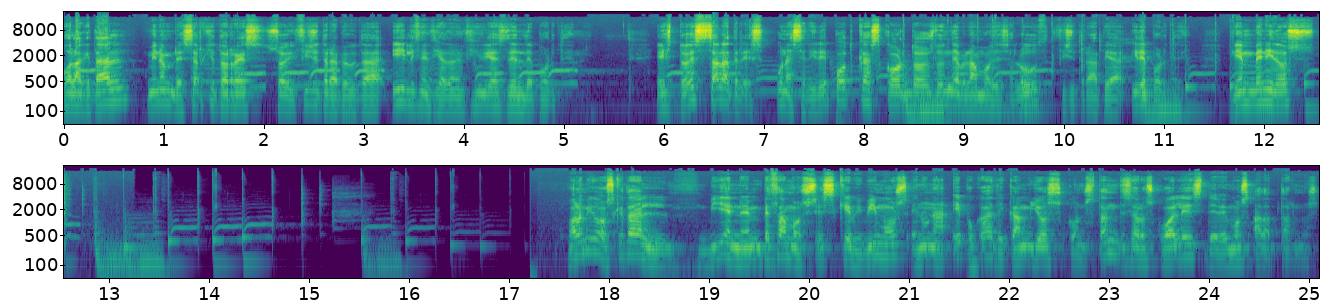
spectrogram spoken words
Hola, ¿qué tal? Mi nombre es Sergio Torres, soy fisioterapeuta y licenciado en Ciencias del Deporte. Esto es Sala 3, una serie de podcasts cortos donde hablamos de salud, fisioterapia y deporte. Bienvenidos. Hola amigos, ¿qué tal? Bien, empezamos. Es que vivimos en una época de cambios constantes a los cuales debemos adaptarnos.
